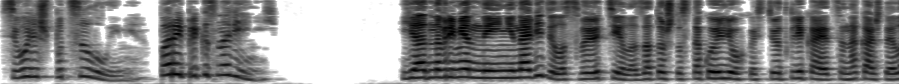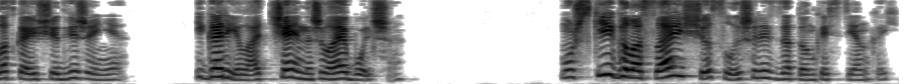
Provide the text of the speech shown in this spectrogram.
Всего лишь поцелуями, парой прикосновений. Я одновременно и ненавидела свое тело за то, что с такой легкостью откликается на каждое ласкающее движение, и горела, отчаянно желая больше. Мужские голоса еще слышались за тонкой стенкой.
